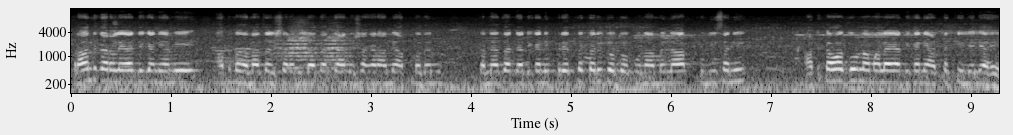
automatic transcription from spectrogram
प्रांत कार्यालय या ठिकाणी आम्ही आत्मदहनाचा इशारा दिला होता. त्या अनुषंगाने आम्ही आत्मदहन करण्याचा त्या ठिकाणी प्रयत्न करीत होतो. पुन्हा आम्हाला पोलिसांनी अटकावा करून आम्हाला या ठिकाणी अटक केलेली आहे.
